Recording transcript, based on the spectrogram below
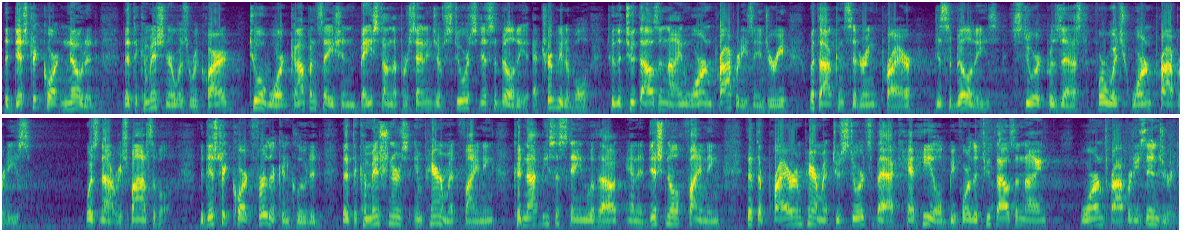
The district court noted that the commissioner was required to award compensation based on the percentage of Stewart's disability attributable to the 2009 Warren Properties injury without considering prior disabilities Stewart possessed for which Warren Properties was not responsible. The district court further concluded that the commissioner's impairment finding could not be sustained without an additional finding that the prior impairment to Stewart's back had healed before the 2009 Warren Properties injury.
